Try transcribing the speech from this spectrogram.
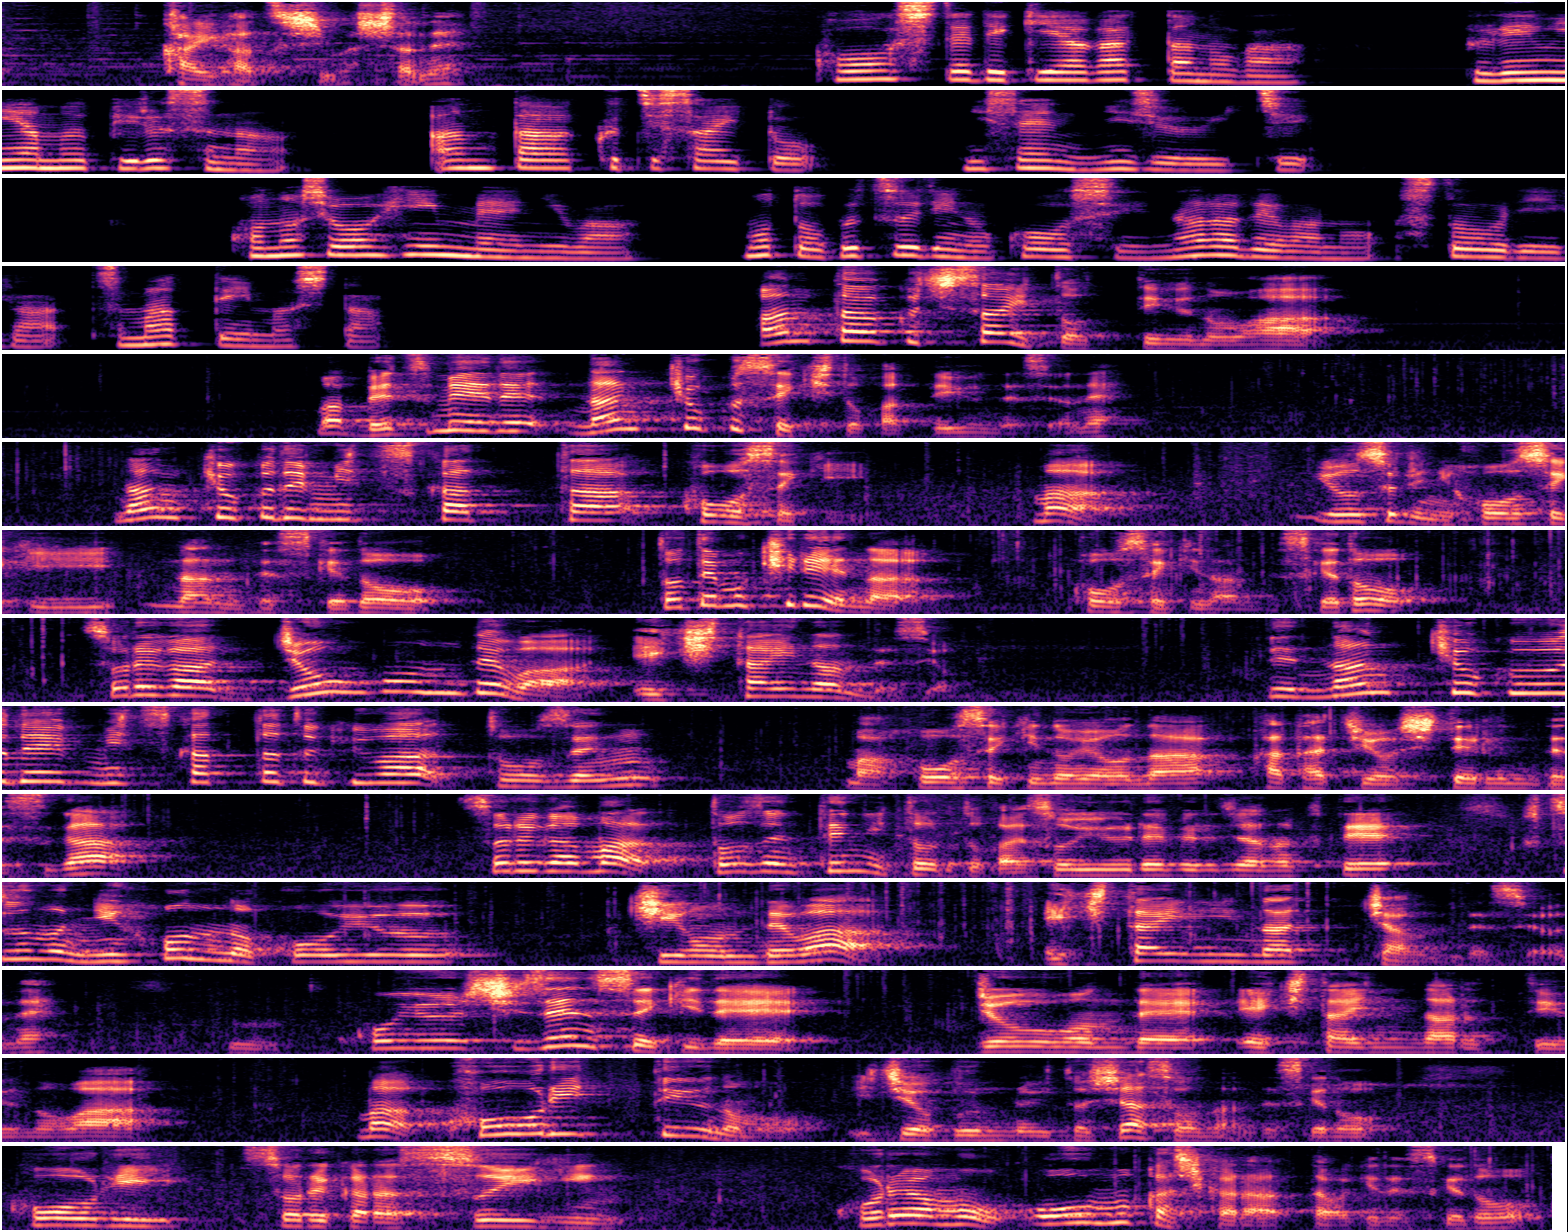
開発しましたね。こうして出来上がったのが、プレミアムピルスナーアンタークチサイト2021。この商品名には、元物理の講師ならではのストーリーが詰まっていました。アンタークチサイトっていうのは、まあ別名で南極石とかって言うんですよね。南極で見つかった鉱石。まあ、要するに宝石なんですけど、とても綺麗な鉱石なんですけど、それが常温では液体なんですよ。で、南極で見つかった時は当然、まあ宝石のような形をしてるんですが、それがまあ当然手に取るとかそういうレベルじゃなくて、普通の日本のこういう気温では液体になっちゃうんですよね。うん、こういう自然石で常温で液体になるっていうのは、まあ氷っていうのも一応分類としてはそうなんですけど、氷、それから水銀、これはもう大昔からあったわけですけど、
